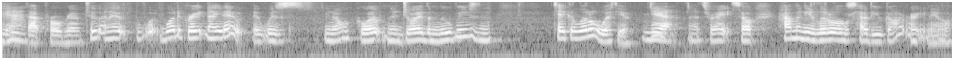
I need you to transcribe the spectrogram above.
Yeah. that program too. And it, w- what a great night out. It was, you know, go out and enjoy the movies and take a little with you. Yeah. That's right. So, how many littles have you got right now?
